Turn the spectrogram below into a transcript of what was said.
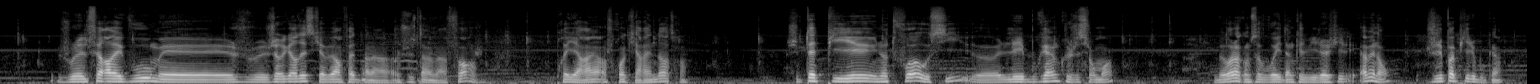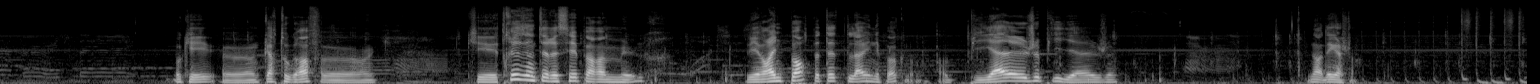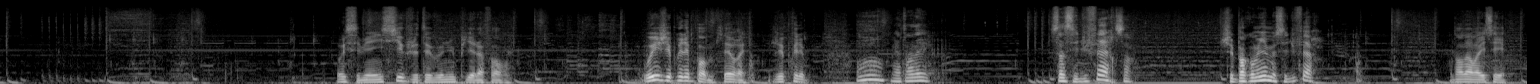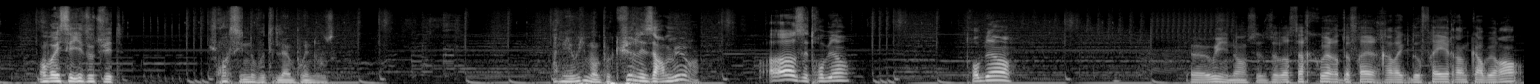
Je voulais le faire avec vous, mais j'ai regardé ce qu'il y avait en fait dans la, juste dans la forge. Après, il y a rien, je crois qu'il y a rien d'autre. Hein. J'ai peut-être pillé une autre fois aussi euh, les bouquins que j'ai sur moi. Ben voilà, comme ça vous voyez dans quel village il est. Ah mais non, je n'ai pas pillé les bouquins. Ok, euh, un cartographe euh, qui est très intéressé par un mur. Il y avoir une porte peut-être là, une époque. Non. pillage, pillage. Non, dégage-toi. Oui, c'est bien ici que j'étais venu piller la forge. Oui, j'ai pris les pommes, c'est vrai. J'ai pris les... Oh, mais attendez. Ça, c'est du fer, ça. Je sais pas combien, mais c'est du fer. Attendez, on va essayer. On va essayer tout de suite. Je crois que c'est une nouveauté de la 1.12. Ah mais oui, mais on peut cuire les armures. Oh, c'est trop bien. Trop bien. Euh, oui, non, ça va faire cuire deux frères avec deux frères en carburant.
